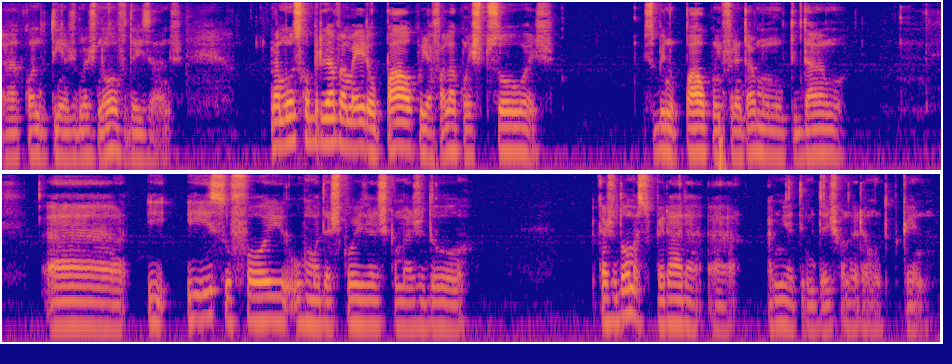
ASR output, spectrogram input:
uh, quando tinha os meus 9, 10 anos. A música obrigava-me a ir ao palco e a falar com as pessoas, subir no palco, enfrentar uma multidão. Uh, e, e isso foi uma das coisas que me ajudou, que ajudou-me a superar a, a, a minha timidez quando eu era muito pequeno.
